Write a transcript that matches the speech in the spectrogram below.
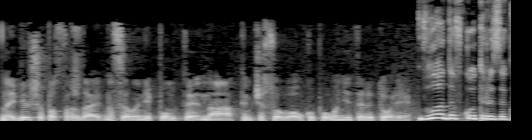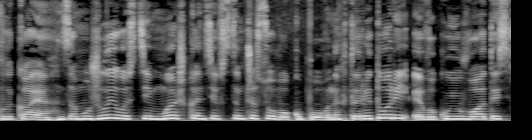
Найбільше постраждають населені пункти на тимчасово окупованій території. Влада вкотре закликає за можливості мешканців з тимчасово окупованих територій евакуюватись.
